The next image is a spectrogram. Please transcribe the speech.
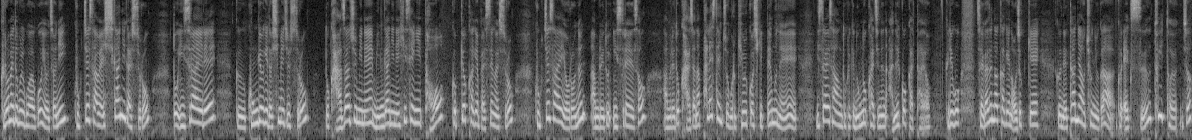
그럼에도 불구하고 여전히 국제사회의 시간이 갈수록 또 이스라엘의 그 공격이 더 심해질수록 또 가자 주민의 민간인의 희생이 더 급격하게 발생할수록 국제사회 여론은 아무래도 이스라엘에서 아무래도 가자나 팔레스타인 쪽으로 기울 것이기 때문에 이스라엘 상황도 그렇게 녹록하지는 않을 것 같아요. 그리고 제가 생각하기엔 어저께 그 네타냐후 총리가 그 X 트위터죠.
